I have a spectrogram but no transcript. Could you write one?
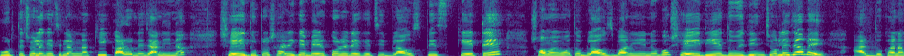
ঘুরতে চলে গেছিলাম না, কি কারণে জানি না। সেই দুটো শাড়িকে বের করে রেখেছি, ব্লাউজ পিস কেটে সময় মতো ব্লাউজ বানিয়ে নেব, সেই দিয়ে দুই দিন চলে যাবে, আর দুখানা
